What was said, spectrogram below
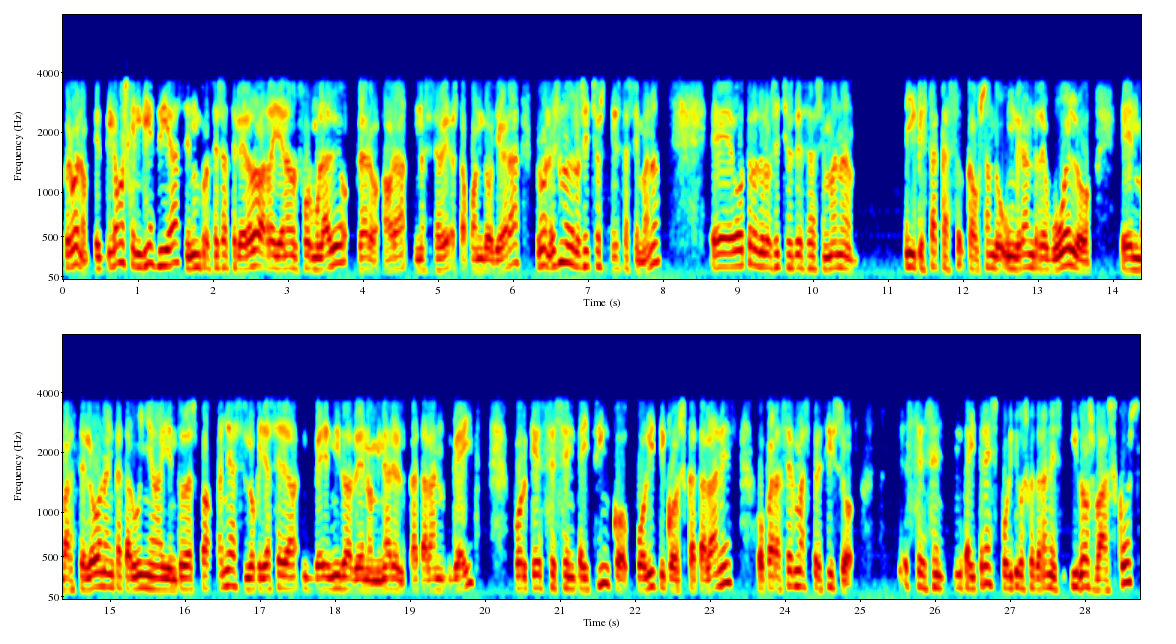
Pero bueno, digamos que en diez días en un proceso acelerado, ha rellenado el formulario. Claro, ahora no se sabe hasta cuándo llegará, pero bueno, es uno de los hechos de esta semana. Eh, otro de los hechos de esta semana y que está causando un gran revuelo en Barcelona, en Cataluña y en toda España es lo que ya se ha venido a denominar el Catalán Gate, porque 65 políticos catalanes, o para ser más preciso, 63 políticos catalanes y dos vascos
